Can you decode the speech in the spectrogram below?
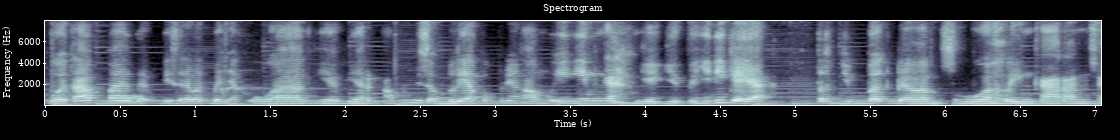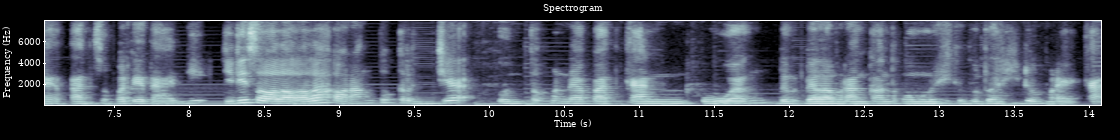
buat apa? Iya. bisa dapat banyak uang ya biar kamu bisa beli apa pun yang kamu inginkan kayak gitu. Jadi kayak terjebak dalam sebuah lingkaran setan seperti tadi. Jadi seolah-olah orang tuh kerja untuk mendapatkan uang dalam rangka untuk memenuhi kebutuhan hidup mereka.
